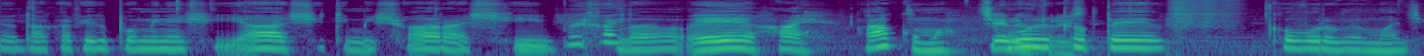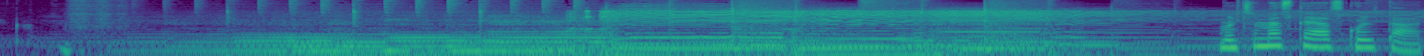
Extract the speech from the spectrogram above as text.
eu dacă ar fi după mine și ea și Timișoara și... Păi hai. Da, e, hai, acum. Ce Urcă pe covorul meu magic. Mulțumesc că ai ascultat!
